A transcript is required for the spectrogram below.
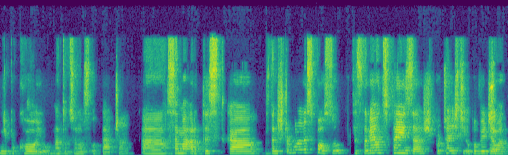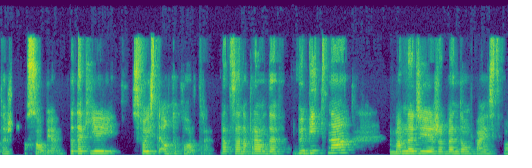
niepokoju na to, co nas otacza. A sama artystka w ten szczególny sposób, przedstawiając pejzaż, po części opowiedziała też o sobie. To taki jej swoisty autoportret. Praca naprawdę wybitna. Mam nadzieję, że będą Państwo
